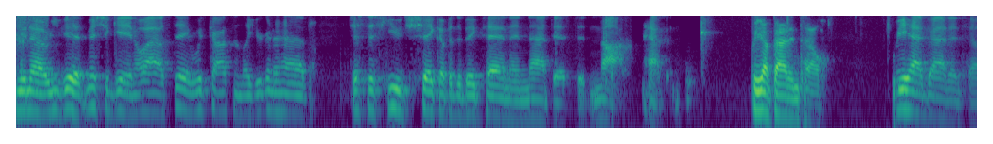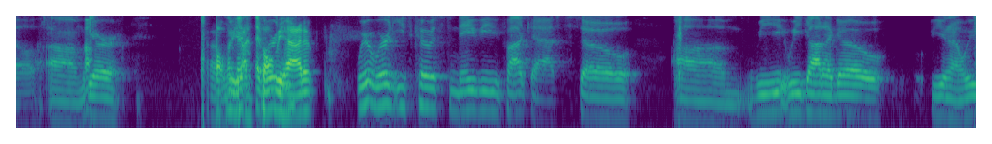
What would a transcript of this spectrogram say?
You know, you get Michigan, Ohio State, Wisconsin, like you're gonna have just this huge shakeup at the Big Ten, and that just did not happen. We got bad intel. We had bad intel. Um, we are. Uh, like we, I, I thought we had it. We're we're an East Coast Navy podcast, so um, we we gotta go. You know, we,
